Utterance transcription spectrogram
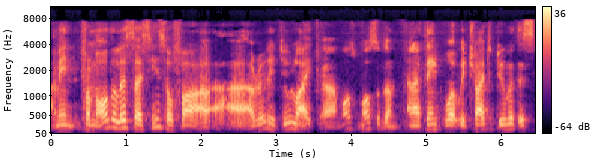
I mean, from all the lists I've seen so far, I, I really do like uh, most most of them. And I think what we tried to do with this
